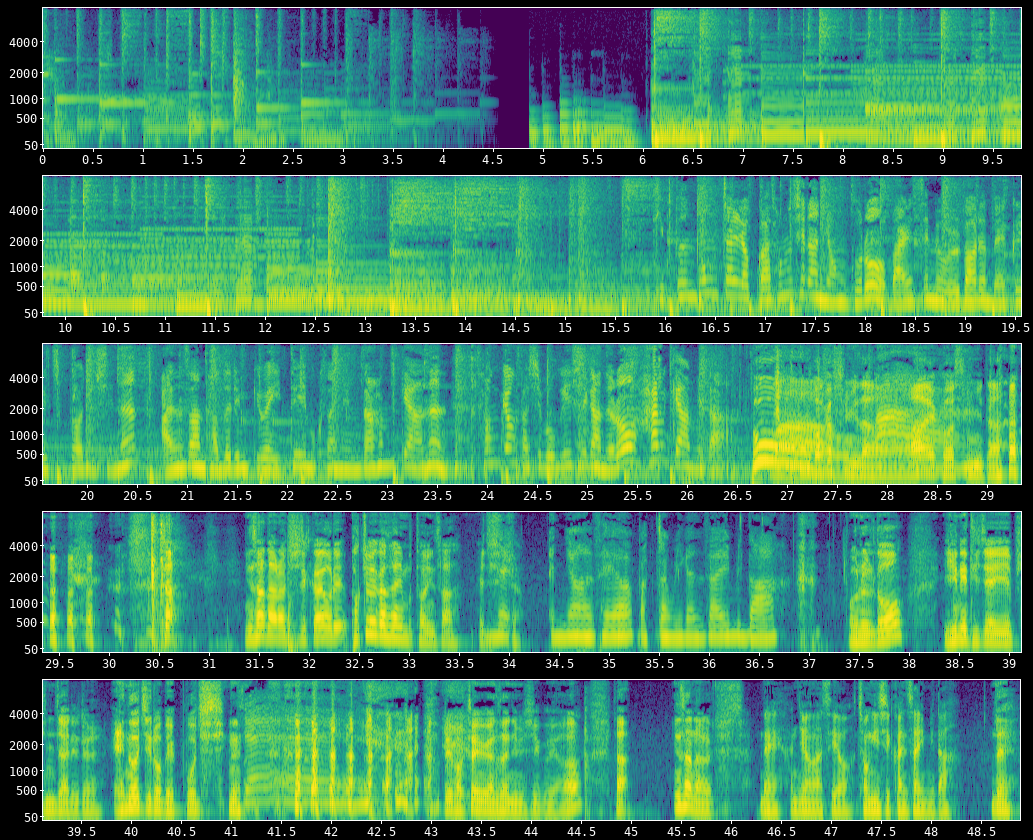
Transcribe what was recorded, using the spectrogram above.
통찰력과 성실한 연구로 말씀의 올바른 맥을 짚어주시는 안산 다드림교회 이태희 목사님과 함께하는 성경 다시 보기 시간으로 함께합니다. 오, 와우. 반갑습니다. 아. 아, 고맙습니다. 자, 인사 나눠 주실까요? 우리 박정미 간사님부터 인사해 주십시오. 네, 안녕하세요. 박정미 간사입니다. 오늘도 이은혜 DJ의 빈자리를 에너지로 메꿔 주시는 예. 우리 박정희 간사님이시고요. 자, 인사 나눠주시죠. 네, 안녕하세요. 정인식 간사입니다. 네.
